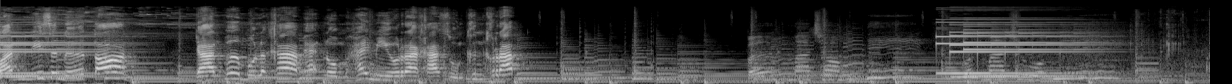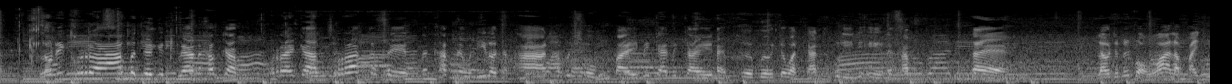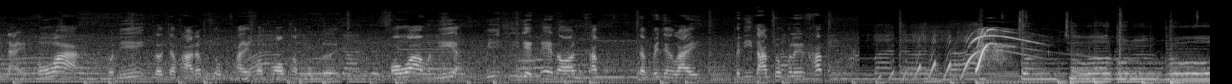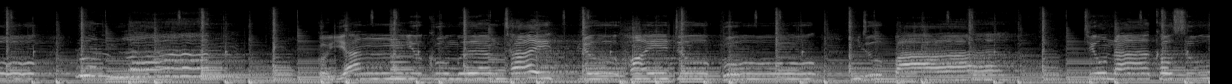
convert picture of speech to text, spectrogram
วันนี้เสนอตอน การเพิ่มมูลค่าแพะนมให้มีราคาสูงขึ้นครับ เปิดมาช่องนี้กดมาช่วงนี้สวัสดีครับมาเจอกันอีกแล้วนะครับกับรายการรักเกษตรนะครับ ในวันนี้เราจะพาท่านผู้ชมไปไม่ไกลไม่ไกลในอำเภอเมืองจังหวัดกาญจนบุรีนี่เองนะครับ แต่ เราจะไม่บอกว่าเราไปที่ไหน เพราะว่าวันนี้เราจะพาท่านผู้ชมไปพร้อมๆกับผมเลย เพราะว่าวันนี้มีทีเด็ดแน่นอนครับ จะเป็นอย่างไรไปติดตามชมกันเลยครับจนทั่วรุ่นลูกรุ่นหลานก็ยังอยู่คู่เมืองไทย ดูหอยดูปูดูปลาเที่ยวนาเข้าสู่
